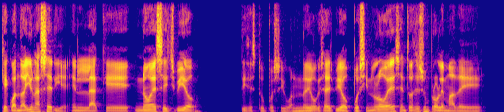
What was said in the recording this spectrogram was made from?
Que cuando hay una serie en la que no es HBO, dices tú, pues igual no digo que sea HBO, pues si no lo es, entonces es un problema de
